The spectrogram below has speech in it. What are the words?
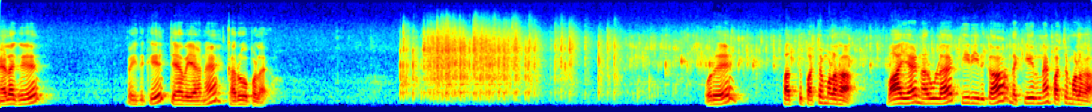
மிளகு. இப்போ இதுக்கு தேவையான கருவேப்பிலை. ஒரு பத்து பச்சை மிளகா. வாயை நடுவில் கீரி இருக்கா? அந்த கீரின பச்சை மிளகா.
